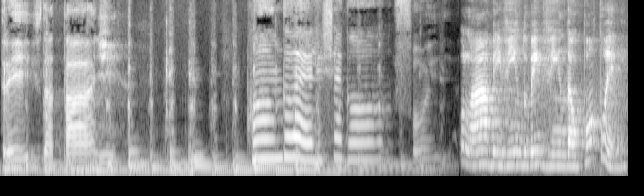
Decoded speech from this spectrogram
Três da tarde. Quando ele chegou, foi. Olá, bem-vindo, bem-vinda ao ponto M,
